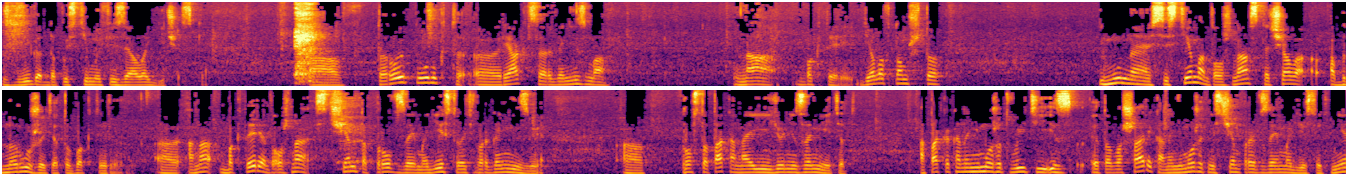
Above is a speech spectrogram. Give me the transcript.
сдвига допустимый физиологически. А Второй пункт э, – реакция организма на бактерии. Дело в том, что иммунная система должна сначала обнаружить эту бактерию. А, Она, бактерия должна с чем-то провзаимодействовать в организме. А, Просто так она ее не заметит. А так как она не может выйти из этого шарика, она не может ни с чем взаимодействовать. Ни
